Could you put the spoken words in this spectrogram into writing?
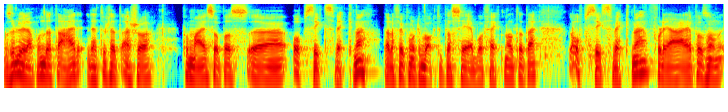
Og så lurer jeg på om dette er, rett og slett er så for meg såpass uh, oppsiktsvekkende. Det er derfor jeg kommer tilbake til placeboeffekten. og alt dette. Det er oppsiktsvekkende fordi jeg er på en sånn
